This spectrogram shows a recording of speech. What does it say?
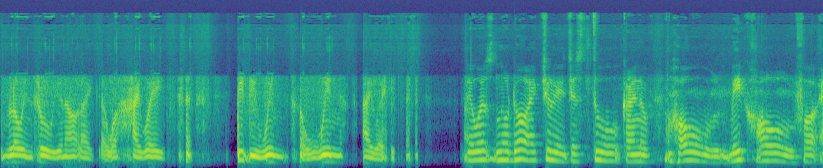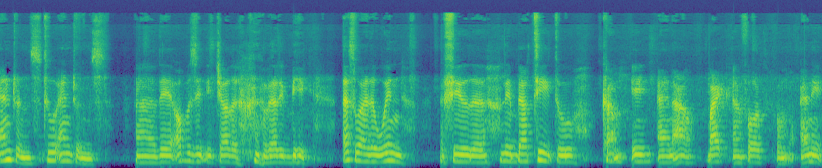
blowing through, you know, like a highway, speedy wind, wind highway. there was no door actually, just two kind of hole, big hole for entrance, two entrance. Uh, they're opposite each other, very big. That's why the wind feel the liberty to come in and out, back and forth from any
